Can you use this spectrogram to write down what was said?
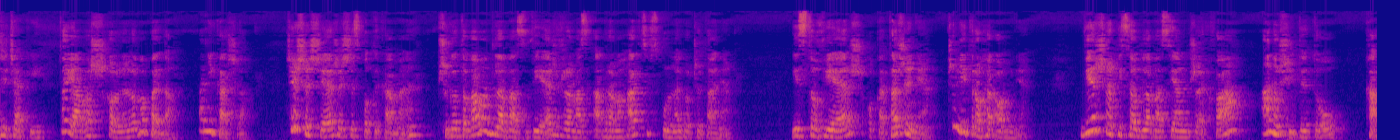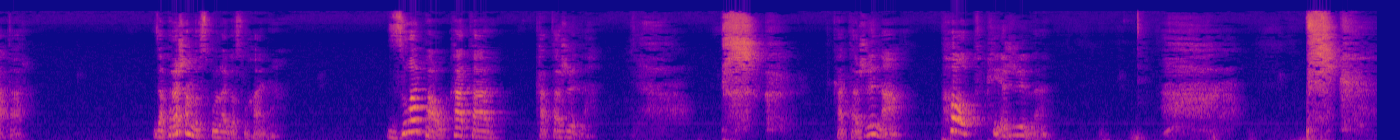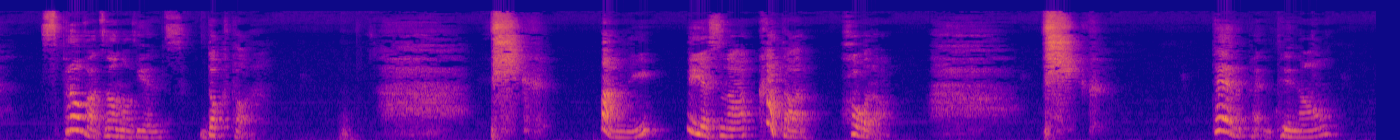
dzieciaki, to ja, wasz szkolny logopeda, pani Kasia. Cieszę się, że się spotykamy. Przygotowałam dla was wiersz w ramach, w ramach akcji wspólnego czytania. Jest to wiersz o Katarzynie, czyli trochę o mnie. Wiersz napisał dla was Jan Brzechwa, a nosi tytuł Katar. Zapraszam do wspólnego słuchania. Złapał Katar Katarzynę. Psz, Katarzyna pod pierzynę. Psik. Sprowadzono więc doktora. Psik. Pani jest na katar chora. Psik. Terpentyną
